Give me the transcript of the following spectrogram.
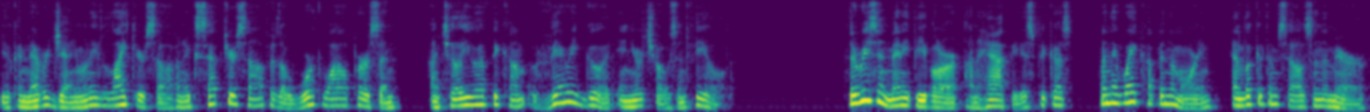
You can never genuinely like yourself and accept yourself as a worthwhile person until you have become very good in your chosen field. The reason many people are unhappy is because when they wake up in the morning and look at themselves in the mirror,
